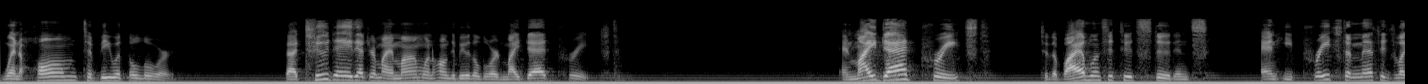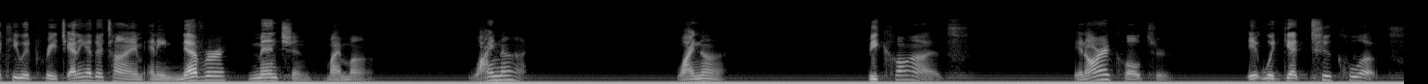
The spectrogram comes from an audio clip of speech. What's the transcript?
went home to be with the Lord, about two days after my mom went home to be with the Lord, my dad preached. And my dad preached to the Bible Institute students, and he preached a message like he would preach any other time, and he never mentioned my mom. Why not? Why not? Because in our culture, it would get too close.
